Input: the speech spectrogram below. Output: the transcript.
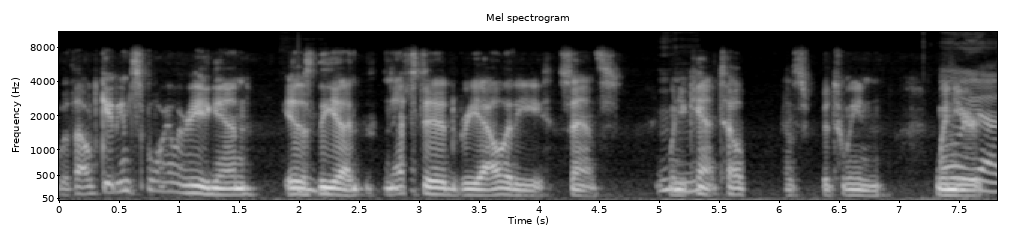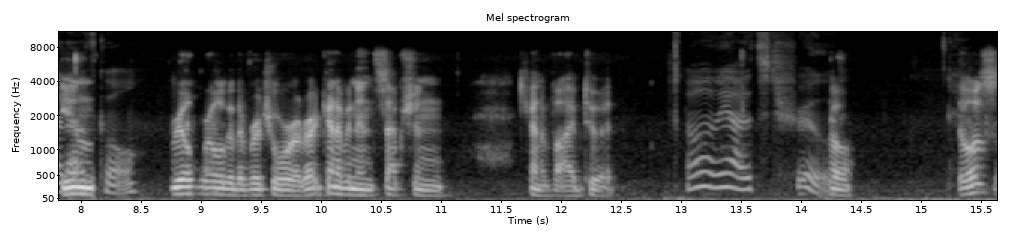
without getting spoilery again is the uh, nested reality sense when you Mhm. can't tell the difference between when oh, you're yeah, in that's cool. Real world or the virtual world right kind of an inception kind of vibe to it Oh yeah, that's true. Oh. those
